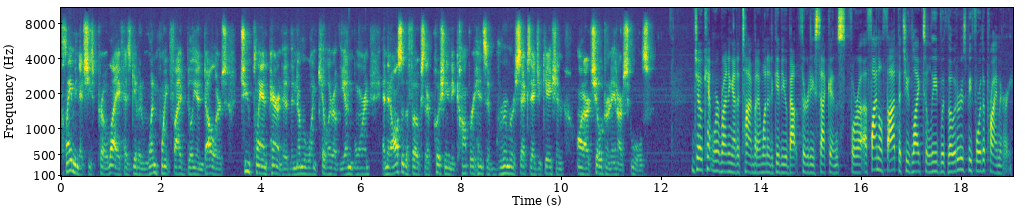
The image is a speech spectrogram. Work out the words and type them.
claiming that she's pro-life, has given 1.5 billion dollars to Planned Parenthood, the number one killer of the unborn, and then also the folks that are pushing the comprehensive groomer sex education on our children in our schools. Joe Kent, we're running out of time, but I wanted to give you about 30 seconds for a, a final thought that you'd like to leave with voters before the primary.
